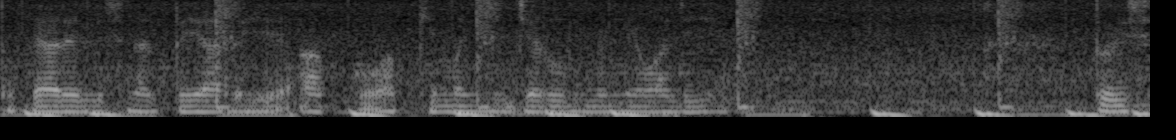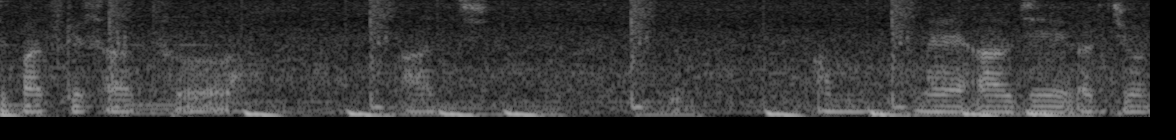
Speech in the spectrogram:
तो प्यारे लिसनर तैयार रहिए। आपको आपकी मंजिल ज़रूर मिलने वाली है। तो इसी बात के साथ आज हम, मैं, आरजे, अर्जुन,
